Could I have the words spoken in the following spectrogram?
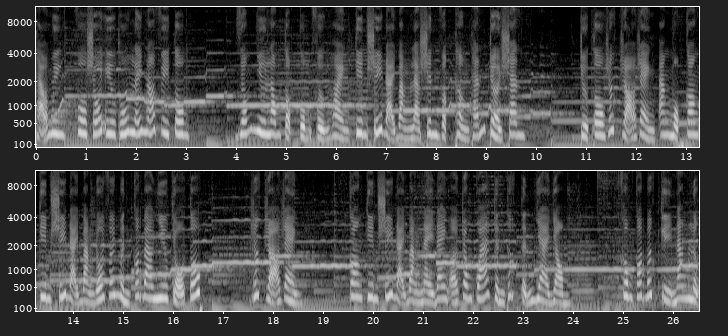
thảo nguyên Vô số yêu thú lấy nó vi tôn. Giống như long tộc cùng phượng hoàng, Kim sĩ đại bằng là sinh vật thần thánh trời xanh. Trừ tô rất rõ ràng, ăn một con kim sĩ đại bằng đối với mình có bao nhiêu chỗ tốt. Rất rõ ràng, Con kim sĩ đại bằng này đang ở trong quá trình thức tỉnh dài dòng. Không có bất kỳ năng lực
